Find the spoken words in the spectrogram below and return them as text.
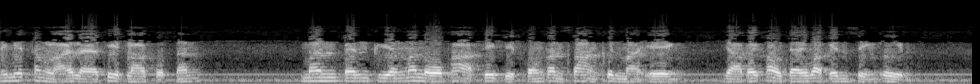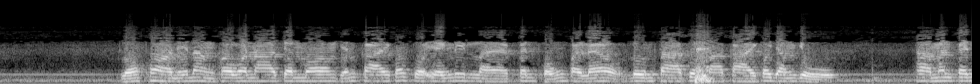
นิมิตทั้งหลายแหล่ที่ปรากฏนั้น มันเป็นเพียงมโนภาพที่จิตของท่านสร้างขึ้นมาเอง อย่าไปเข้าใจว่าเป็นสิ่งอื่น หลวงพ่อนี่นั่งภาวนาจนมองเห็นกายของตัวเองนี่แหละเป็นผงไปแล้ว ลืมตาขึ้นมากายก็ยังอยู่ ถ้ามันเป็น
